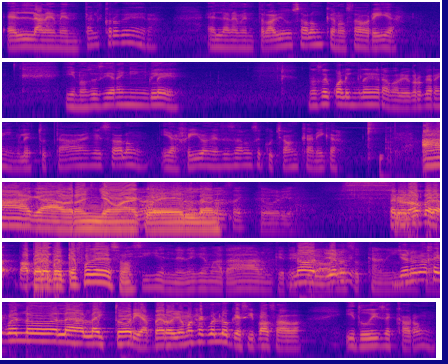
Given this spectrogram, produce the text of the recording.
En la elemental creo que era. En la elemental había un salón que no se abría. Y no sé si era en inglés. No sé cuál inglés era, pero yo creo que era en inglés. Tú estabas en el salón y arriba en ese salón se escuchaban canicas. Ah, cabrón, yo me Yo me acuerdo. esa historia. Pero no, pero papi, ¿Pero por qué fue eso? Sí, sí, el nene que mataron, que te No, yo no, sus canicas. yo no me recuerdo la, la historia, pero yo me recuerdo que sí pasaba. Y tú dices, cabrón.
